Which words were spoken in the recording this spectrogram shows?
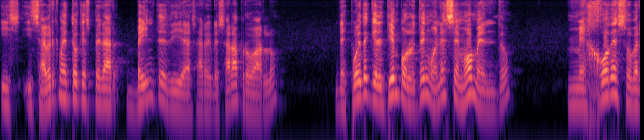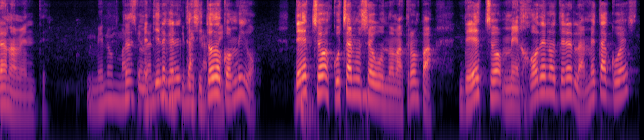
Y, y saber que me tengo que esperar 20 días a regresar a probarlo, después de que el tiempo lo tengo en ese momento, me jode soberanamente. Menos mal Entonces que me tiene que venir tiene casi todo conmigo. De hecho, escúchame un segundo más, trompa. De hecho, me jode no tener la MetaQuest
